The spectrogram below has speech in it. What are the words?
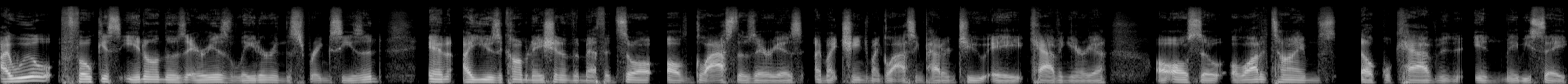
I will focus in on those areas later in the spring season, and I use a combination of the methods. So I'll, I'll glass those areas. I might change my glassing pattern to a calving area. I'll also, a lot of times, elk will calve in, in maybe say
